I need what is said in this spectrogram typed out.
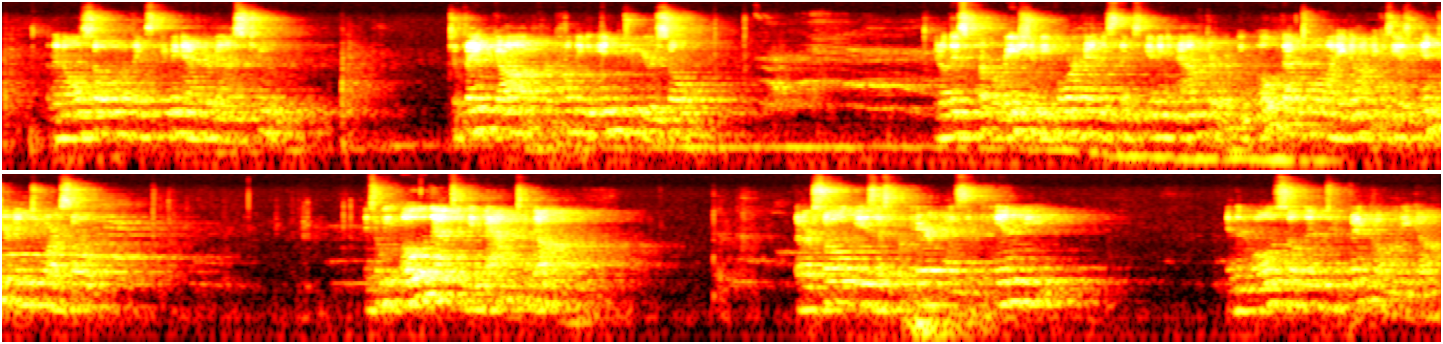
And then also Thanksgiving after Mass too. To thank God for coming into your soul. You know, this preparation beforehand, this Thanksgiving afterward, we owe that to Almighty God because He has entered into our soul. And so we owe that to give back to God. That our soul is as prepared as it can be. And then also then to thank Almighty God.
